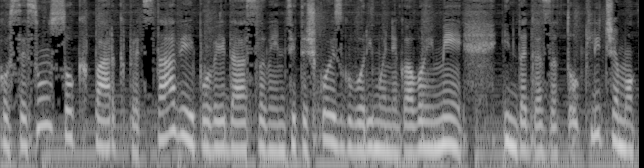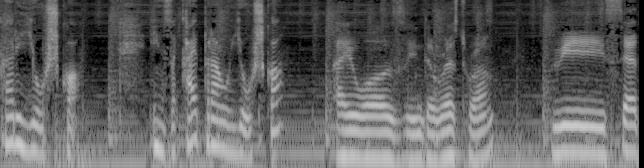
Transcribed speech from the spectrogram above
Ko se Sunsok Park predstavi, pove, da slovenci težko izgovorimo njegovo ime in da ga zato kličemo kar Joško. In zakaj prav Joško? I was in the restaurant. We sat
